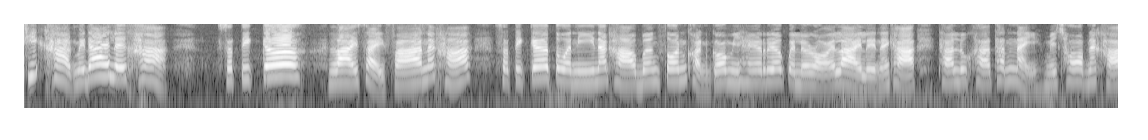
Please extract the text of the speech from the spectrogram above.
ที่ขาดไม่ได้เลยค่ะ สติกเกอร์ลายสายฟ้านะคะ สติกเกอร์ตัวนี้นะคะ เบื้องต้นขวัญก็มีให้เลือกเป็นร้อยลายเลยนะคะ ถ้าลูกค้าท่านไหนไม่ชอบนะคะ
